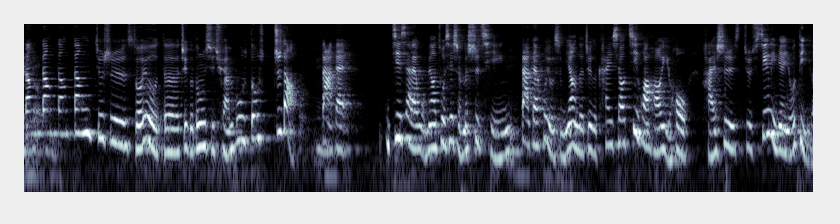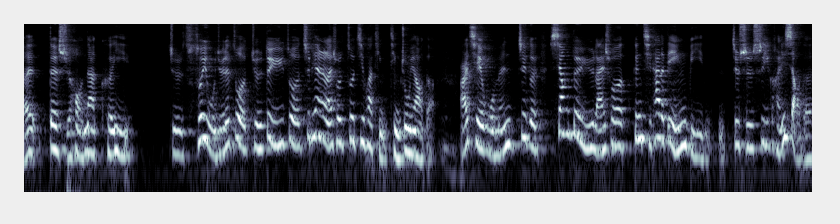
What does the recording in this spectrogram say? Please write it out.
当当当当，就是所有的这个东西全部都知道大概。接下来我们要做些什么事情，大概会有什么样的这个开销，计划好以后，还是就心里面有底了的时候，那可以，就是所以我觉得做就是对于做制片人来说，做计划挺挺重要的。而且我们这个相对于来说，跟其他的电影比，就是是一个很小的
